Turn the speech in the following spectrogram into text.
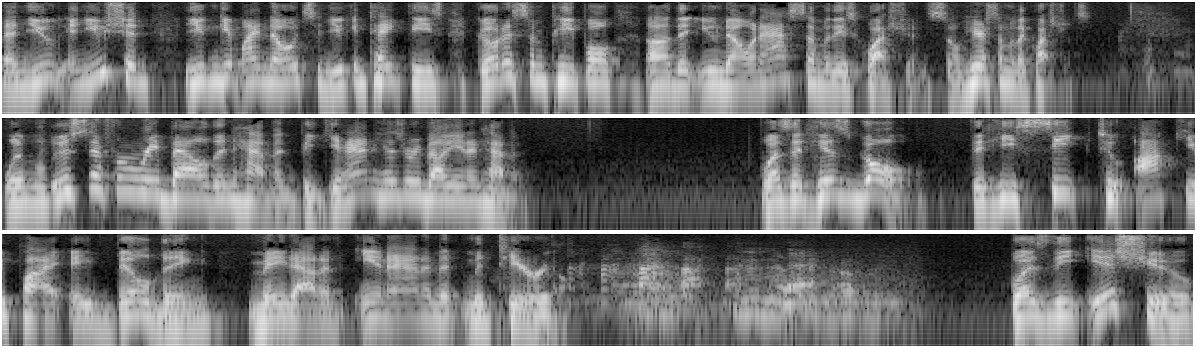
and you and you should you can get my notes and you can take these. Go to some people uh, that you know and ask some of these questions. So here's some of the questions. When lucifer rebelled in heaven began his rebellion in heaven was it his goal did he seek to occupy a building made out of inanimate material? Was the issue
